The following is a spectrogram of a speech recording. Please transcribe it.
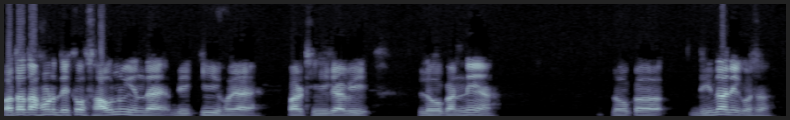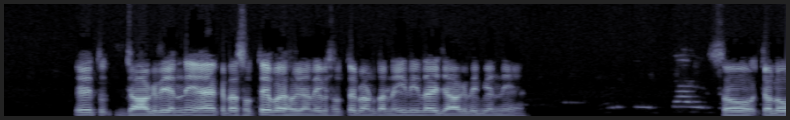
ਪਤਾ ਤਾਂ ਹੁਣ ਦੇਖੋ ਸਭ ਨੂੰ ਹੀ ਹੁੰਦਾ ਹੈ ਵੀ ਕੀ ਹੋਇਆ ਹੈ, ਪਰ ਠੀਕ ਹੈ ਵੀ ਲੋਕ ਅੰਨੇ ਆ। ਲੋਕ ਦੀਂਦਾ ਨਹੀਂ ਕੁਛ। ਇਹ ਜਾਗਦੇ ਅੰਨੇ ਆ, ਇੱਕ ਤਾਂ ਸੁੱਤੇ ਪਏ ਹੋ ਜਾਂਦੇ ਵੀ ਸੁੱਤੇ ਪੈਣ ਤਾਂ ਨਹੀਂ ਦੀਂਦਾ, ਇਹ ਜਾਗਦੇ ਵੀ ਅੰਨੇ ਆ। ਸੋ ਚਲੋ,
